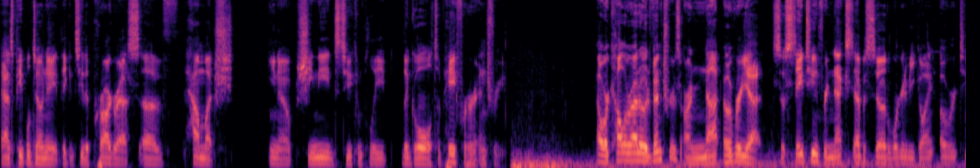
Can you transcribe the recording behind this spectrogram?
as people donate, they can see the progress of how much, you know, she needs to complete the goal to pay for her entry. Our Colorado adventures are not over yet, so stay tuned for next episode. We're going to be going over to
